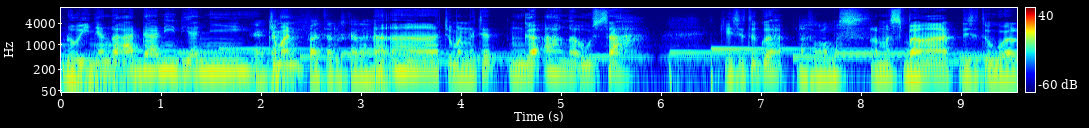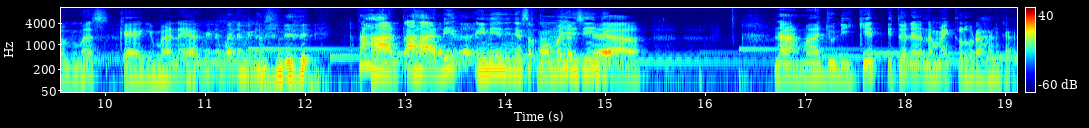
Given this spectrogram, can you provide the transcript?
doinya nggak ada nih dia nih. Yang cuman pacar lu sekarang. Heeh, cuman ngechat enggak ah nggak usah. Kayak situ gue langsung lemes. lemes banget. Di situ gue lemes kayak gimana ya? Air minumannya minum sendiri? Tahan tahan. Ini ini nyesek momennya di sini Iya. jal nah maju dikit itu ada namanya kelurahan kan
